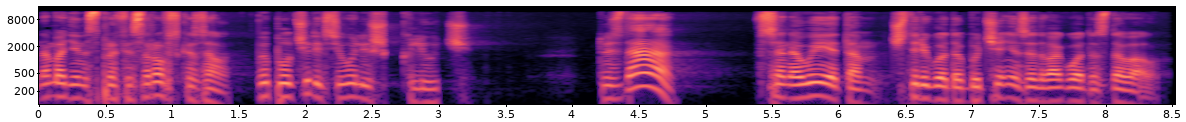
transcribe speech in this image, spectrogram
нам один из профессоров сказал, вы получили всего лишь ключ. То есть да, в сановые там 4 года обучения за 2 года сдавал.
